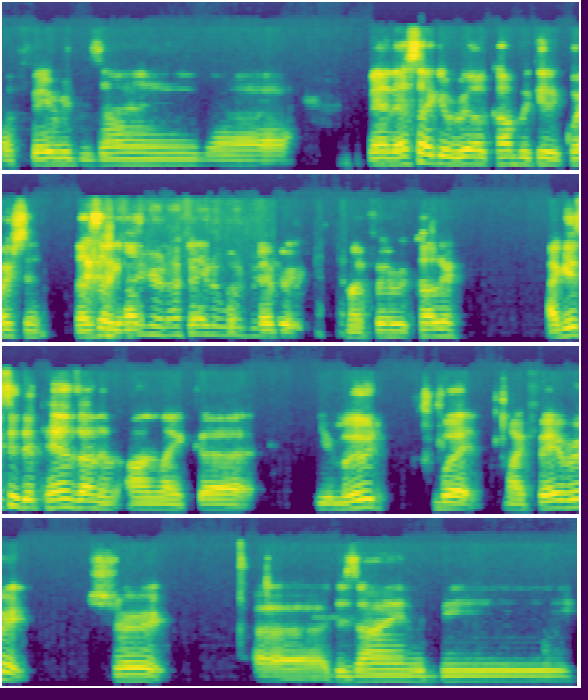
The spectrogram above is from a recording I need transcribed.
A favorite design? Uh, man, that's like a real complicated question. That's like I figured. I figured it would be. favorite, my favorite color. I guess it depends on the, on like uh, your mood, but my favorite shirt uh, design would be.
